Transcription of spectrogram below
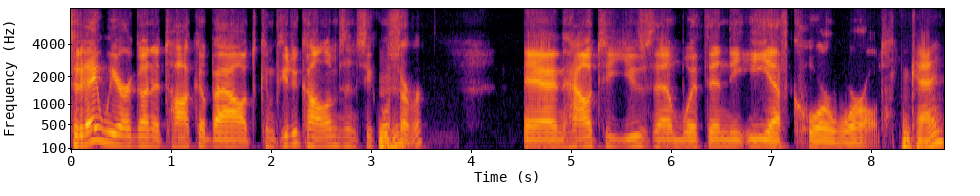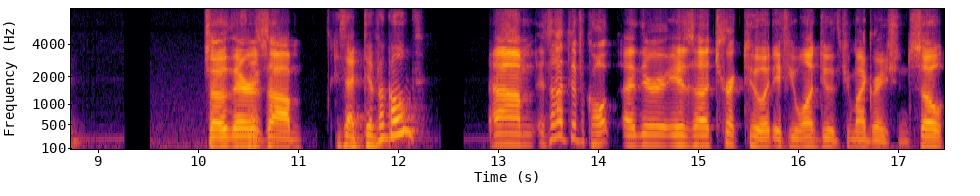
Today we are going to talk about computed columns in SQL Mhm. Server and how to use them within the EF core world. Okay. So there's um Is that difficult? um it's not difficult. Uh, there is a trick to it if you want to do it through migration. So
